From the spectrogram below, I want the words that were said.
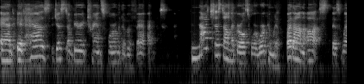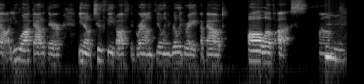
And it has just a very transformative effect, not just on the girls we're working with, but on us as well. You walk out of there, you know, two feet off the ground, feeling really great about all of us. Um, Mhm.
